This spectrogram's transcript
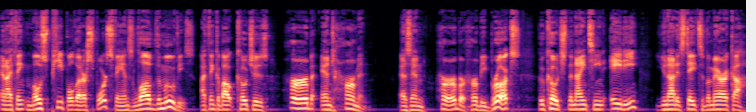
And I think most people that are sports fans love the movies. I think about coaches Herb and Herman, as in Herb or Herbie Brooks, who coached the 1980 United States of America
